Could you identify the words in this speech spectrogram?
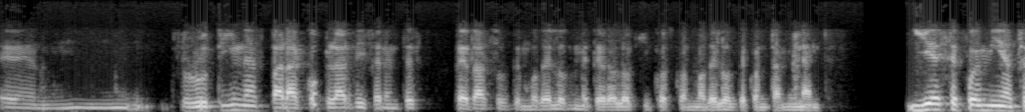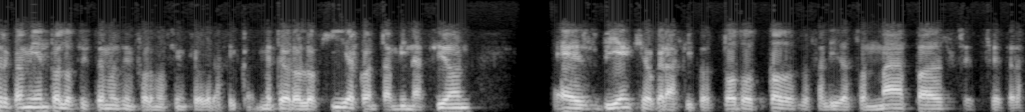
en rutinas para acoplar diferentes pedazos de modelos meteorológicos con modelos de contaminantes. Y ese fue mi acercamiento a los sistemas de información geográfica. Meteorología, contaminación, es bien geográfico. Todo, todas las salidas son mapas, etcétera.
